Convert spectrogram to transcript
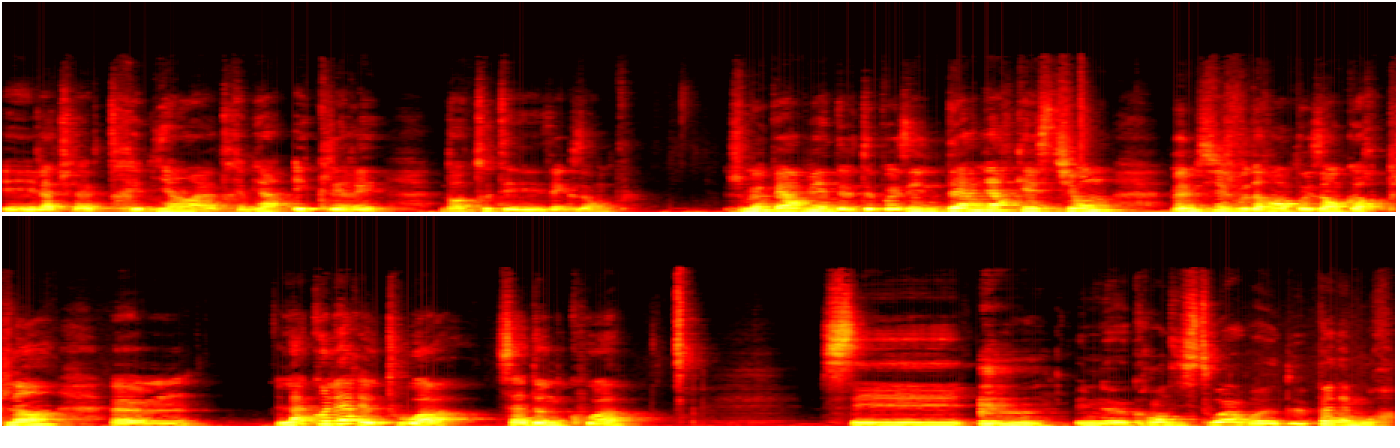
Et là, tu l'as très bien, euh, très bien éclairé dans tous tes exemples. Je me permets de te poser une dernière question, même si je voudrais en poser encore plein. Euh, la colère et toi, ça donne quoi? C'est une grande histoire de pas d'amour.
